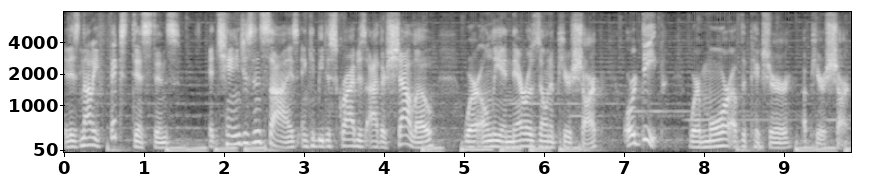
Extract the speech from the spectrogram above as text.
It is not a fixed distance, it changes in size and can be described as either shallow, where only a narrow zone appears sharp, or deep, where more of the picture appears sharp.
